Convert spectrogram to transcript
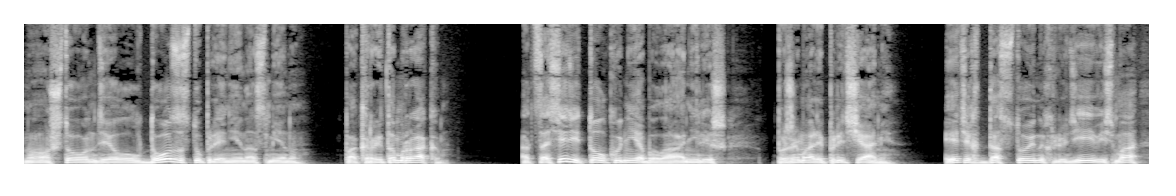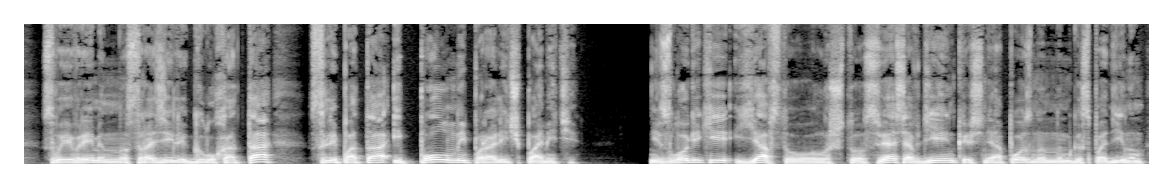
Но что он делал до заступления на смену? Покрыто мраком. От соседей толку не было, а они лишь пожимали плечами – Этих достойных людей весьма своевременно сразили глухота, слепота и полный паралич памяти. Из логики явствовало, что связь Авдеенко с неопознанным господином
